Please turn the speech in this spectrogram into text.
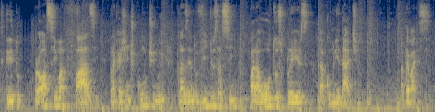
escrito próxima fase, para que a gente continue trazendo vídeos assim para outros players da comunidade. Até mais!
